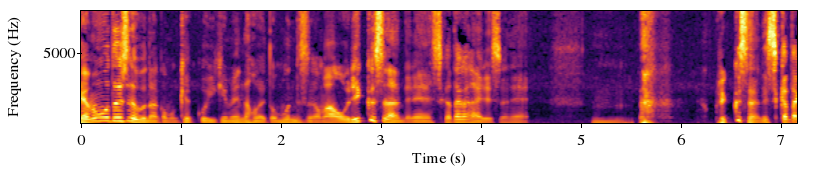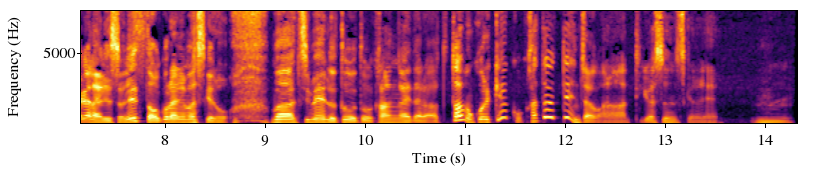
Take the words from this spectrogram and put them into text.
山本由伸なんかも結構イケメンな方やと思うんですがまあオリックスなんでね仕方がないですよね。うん。オリックスなんで仕方がないですよね。って言ったら怒られますけど。まあ知名度等々考えたらあと多分これ結構偏ってんちゃうかなって気がするんですけどね。うん。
